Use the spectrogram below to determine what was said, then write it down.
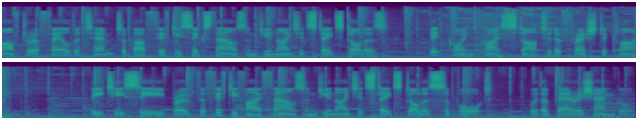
After a failed attempt above 56,000 United States dollars, Bitcoin price started a fresh decline. BTC broke the 55,000 United States dollars support, with a bearish angle.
